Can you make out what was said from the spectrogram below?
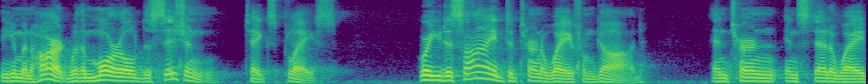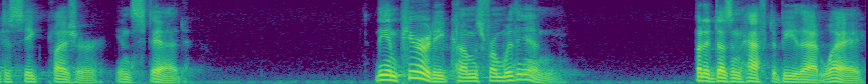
the human heart, where the moral decision takes place, where you decide to turn away from God and turn instead away to seek pleasure instead. The impurity comes from within, but it doesn't have to be that way.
